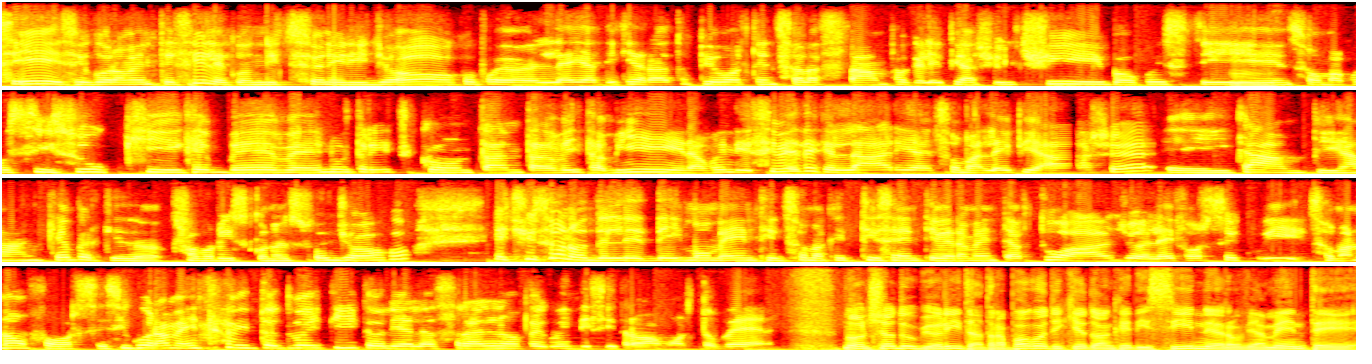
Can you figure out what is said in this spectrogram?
Sì, sicuramente sì, le condizioni di gioco, poi lei ha dichiarato più volte in sala stampa che le piace il cibo, questi, Mm. insomma, questi succhi che beve nutriti con tanta vitamina, quindi si vede che l'aria insomma, a lei piace e i campi anche perché favoriscono il suo gioco e ci sono delle- dei momenti insomma, che ti senti veramente a tuo agio e lei forse qui, insomma non forse, sicuramente ha vinto due titoli all'Australian Open quindi si trova molto bene. Non c'è dubbio, Rita, tra poco ti chiedo anche di Sinner, ovviamente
